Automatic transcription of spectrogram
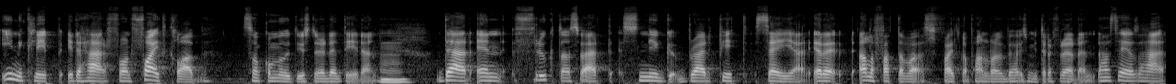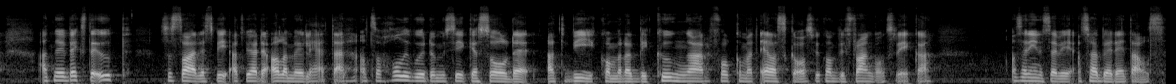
inklipp i det här från Fight Club som kom ut just under den tiden. Där en fruktansvärt snygg Brad Pitt säger, eller alla fattar vad Fight Club handlar om, vi behöver liksom inte referera den. Han säger så här, att när vi växte upp så sades vi att vi hade alla möjligheter. Alltså Hollywood och musiken sålde att vi kommer att bli kungar, folk kommer att älska oss, vi kommer att bli framgångsrika. Och sen inser vi att så här blev det inte alls.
